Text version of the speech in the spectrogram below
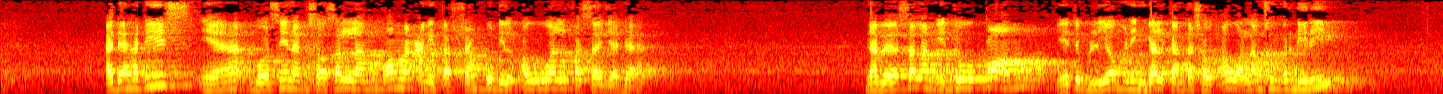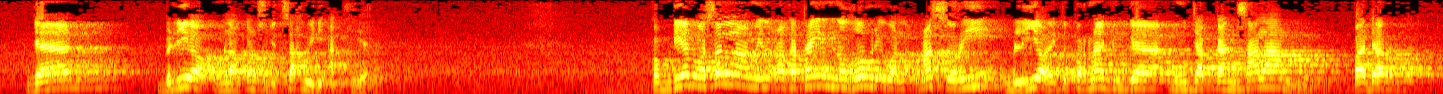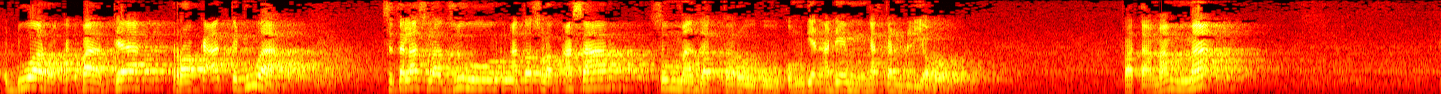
Ada hadis ya bahwasanya Nabi SAW qama ani tasyahudil awal fasajada. Nabi SAW itu kom yaitu beliau meninggalkan tasyahud awal langsung berdiri dan beliau melakukan sujud sahwi di akhir. Kemudian wasallam min rakatain dhuhri wal asri, beliau itu pernah juga mengucapkan salam pada dua rakaat pada rakaat kedua. Setelah sholat zuhur atau sholat asar summa zakaruhu kemudian ada yang mengingatkan beliau. Fatamamma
